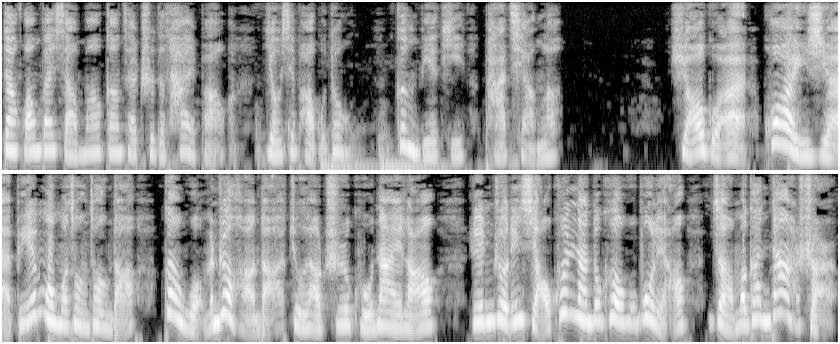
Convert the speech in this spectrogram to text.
但黄白小猫刚才吃的太饱，有些跑不动，更别提爬墙了。小鬼，快一些，别磨磨蹭蹭的。干我们这行的就要吃苦耐劳，连这点小困难都克服不了，怎么干大事儿？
